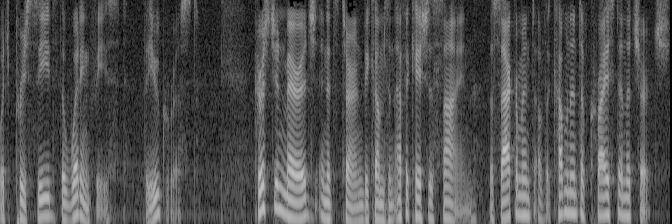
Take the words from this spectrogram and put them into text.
which precedes the wedding feast, the Eucharist. Christian marriage, in its turn, becomes an efficacious sign, the sacrament of the covenant of Christ and the Church.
